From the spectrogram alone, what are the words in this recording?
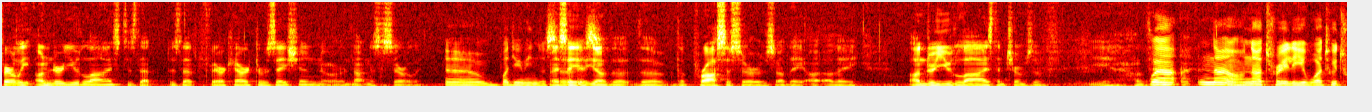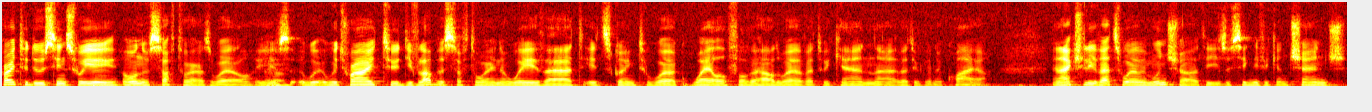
fairly underutilized? Is that is that fair characterization, or not necessarily? Uh, what do you mean? I say you know the, the, the processors are they are they underutilized in terms of you know, well, no, not really. What we try to do, since we own the software as well, is uh -huh. we, we, try to develop the software in a way that it's going to work well for the hardware that we can uh, that we can acquire. And actually, that's where the moonshot is a significant change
